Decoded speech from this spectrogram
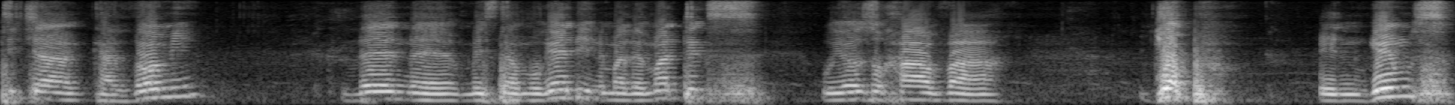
teacher Kadhomi, then uh, Mr. Mugedi in mathematics, we also have uh, Job in games,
